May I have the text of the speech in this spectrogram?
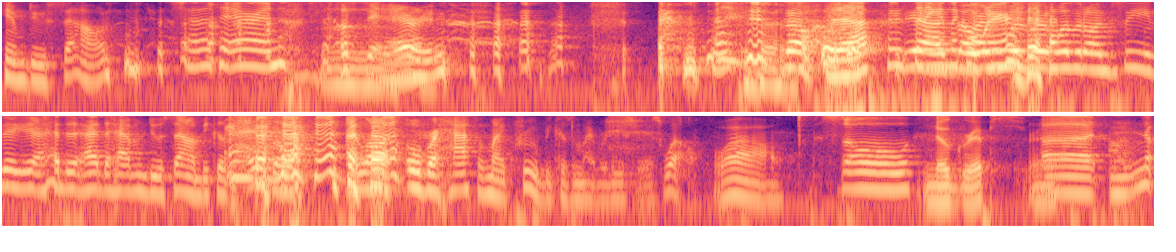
him do sound. Shout out to Aaron. Shout out to Aaron. so Yeah. Who's sitting in so when he corner. was wasn't on scene, I had to had to have him do sound because also I lost over half of my crew because of my producer as well. Wow. So No grips. Right? uh, no,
